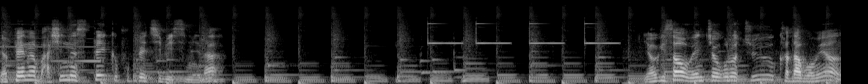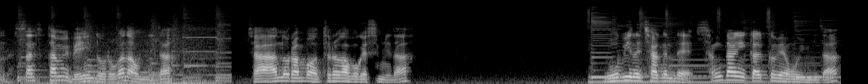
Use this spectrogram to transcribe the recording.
옆에는 맛있는 스테이크 뷔페집이 있습니다. 여기서 왼쪽으로 쭉 가다 보면 산티탐의 메인 도로가 나옵니다. 자 안으로 한번 들어가 보겠습니다. 로비는 작은데 상당히 깔끔해 보입니다.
